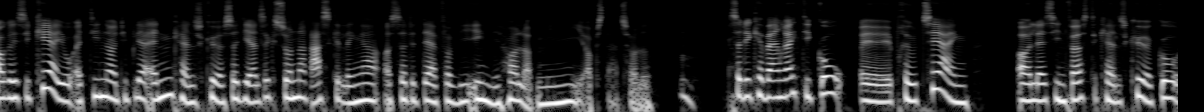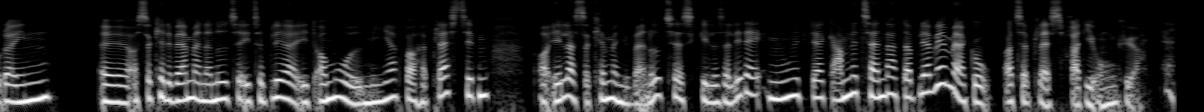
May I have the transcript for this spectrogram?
og risikerer jo, at de, når de bliver anden kalskøer, så er de altså ikke sunde og raske længere, og så er det derfor, vi egentlig holder dem inde i opstartsholdet. Så det kan være en rigtig god øh, prioritering at lade sin første køer gå derinde, øh, og så kan det være, at man er nødt til at etablere et område mere for at have plads til dem, og ellers så kan man jo være nødt til at skille sig lidt af med nogle af de der gamle tanter, der bliver ved med at gå og tage plads fra de unge køer. Ja.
